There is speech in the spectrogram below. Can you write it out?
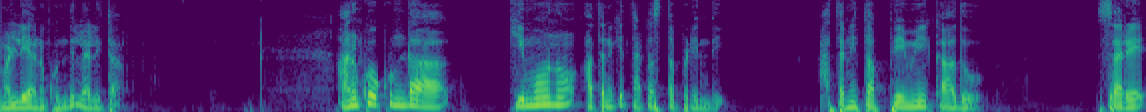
మళ్ళీ అనుకుంది లలిత. అనుకోకుండా కిమోనో అతనికి తటస్థపడింది. అతని తప్పేమీ కాదు. సరే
